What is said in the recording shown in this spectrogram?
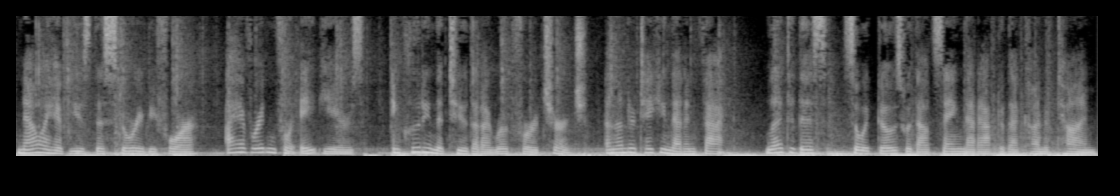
Now I have used this story before, I have written for eight years, including the two that I wrote for a church, an undertaking that, in fact, led to this, so it goes without saying that after that kind of time,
